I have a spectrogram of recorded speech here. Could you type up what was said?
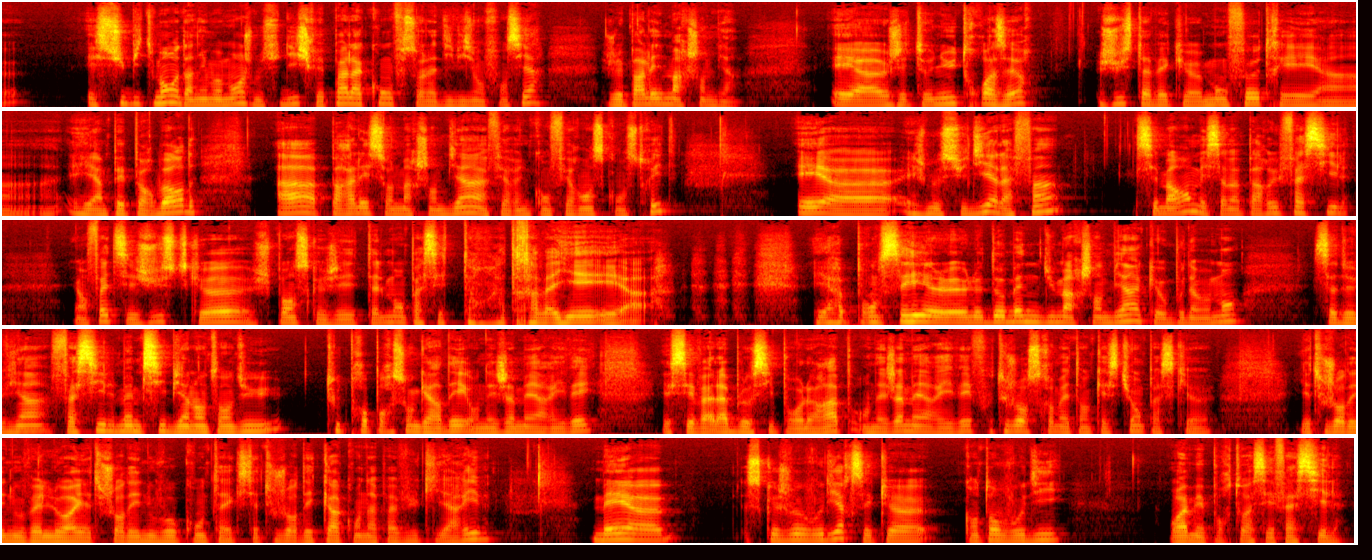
et, subitement, au dernier moment, je me suis dit, je fais pas la conf sur la division foncière, je vais parler de marchand de biens. Et euh, j'ai tenu trois heures, juste avec mon feutre et un, et paperboard, à parler sur le marchand de biens, à faire une conférence construite. Euh, et, je me suis dit à la fin, c'est marrant, mais ça m'a paru facile. Et en fait, c'est juste que je pense que j'ai tellement passé de temps à travailler et à, et à poncer le, domaine du marchand de biens qu'au bout d'un moment, ça devient facile, même si bien entendu, toute proportion gardée, on n'est jamais arrivé. Et c'est valable aussi pour le rap, on n'est jamais arrivé. Il faut toujours se remettre en question parce qu'il y a toujours des nouvelles lois, il y a toujours des nouveaux contextes, il y a toujours des cas qu'on n'a pas vus qui arrivent. Mais euh, ce que je veux vous dire, c'est que quand on vous dit Ouais, mais pour toi, c'est facile,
